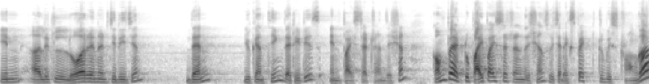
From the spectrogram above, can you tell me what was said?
in a little lower energy region then you can think that it is n pi star transition compared to pi pi star transitions which are expected to be stronger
